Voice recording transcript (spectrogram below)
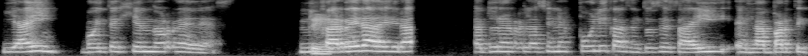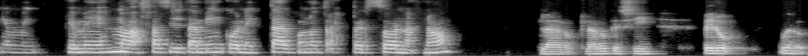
y ahí voy tejiendo redes. Mi carrera de grado en relaciones públicas, entonces ahí es la parte que me, que me es más fácil también conectar con otras personas, ¿no? Claro, claro que sí. Pero bueno,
